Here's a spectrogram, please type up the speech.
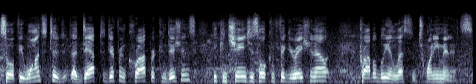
So if he wants to adapt to different crop or conditions, he can change his whole configuration out probably in less than 20 minutes.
